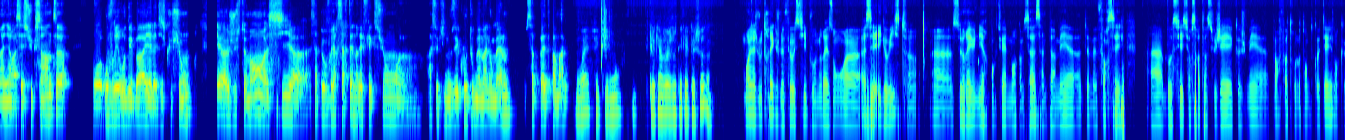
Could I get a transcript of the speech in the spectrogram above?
manière assez succincte, pour ouvrir au débat et à la discussion. Et euh, justement, euh, si ça peut ouvrir certaines réflexions à ceux qui nous écoutent ou même à nous-mêmes, ça peut être pas mal. Ouais, effectivement. Quelqu'un veut ajouter quelque chose? Moi, j'ajouterais que je le fais aussi pour une raison assez égoïste. se réunir ponctuellement comme ça, ça me permet de me forcer à bosser sur certains sujets que je mets parfois trop longtemps de côté. Donc,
